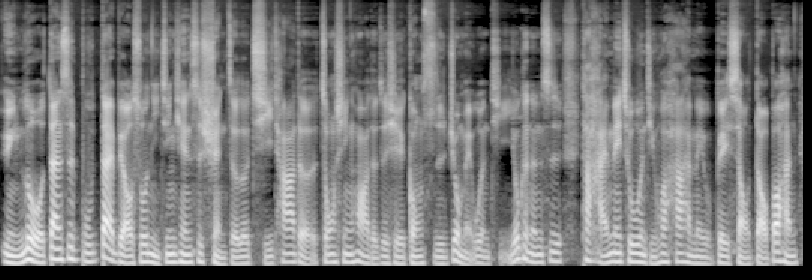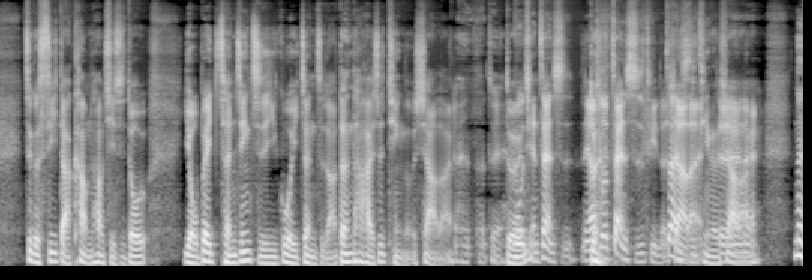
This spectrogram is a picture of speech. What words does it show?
陨落，但是不代表说你今天是选择了其他的中心化的这些公司就没问题，有可能是它还没出问题，或它还没有被烧到，包含这个 C.com，它其实都有被曾经质疑过一阵子啦，但是他还是挺了下来。呃对，对目前暂时，你要说暂时停了 下来，暂时停了下来。对对那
